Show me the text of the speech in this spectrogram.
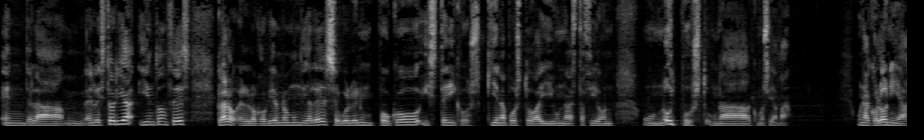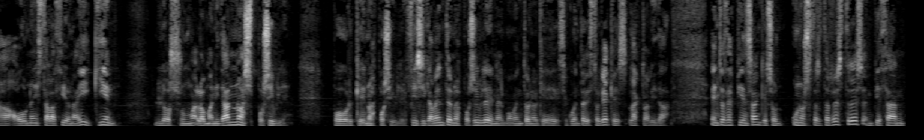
en, la, en la historia y entonces, claro, los gobiernos mundiales se vuelven un poco histéricos. ¿Quién ha puesto ahí una estación, un outpost, una, ¿cómo se llama? Una colonia o una instalación ahí? ¿Quién? La humanidad no es posible porque no es posible. Físicamente no es posible en el momento en el que se cuenta la historia, que es la actualidad. Entonces piensan que son unos extraterrestres, empiezan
